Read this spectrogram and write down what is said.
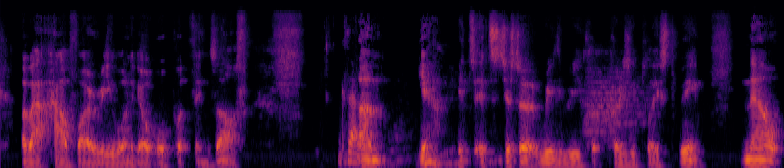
about how far I really want to go or put things off. Exactly. Um, yeah, it's it's just a really really crazy place to be. Now,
